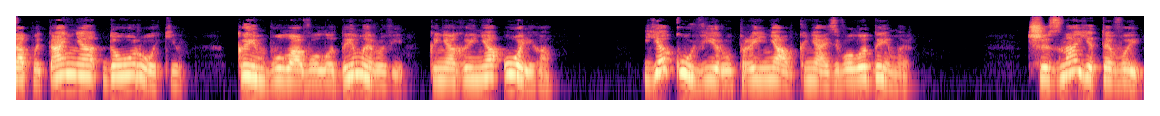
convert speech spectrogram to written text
Запитання до уроків. Ким була Володимирові княгиня Ольга? Яку віру прийняв князь Володимир? Чи знаєте ви,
